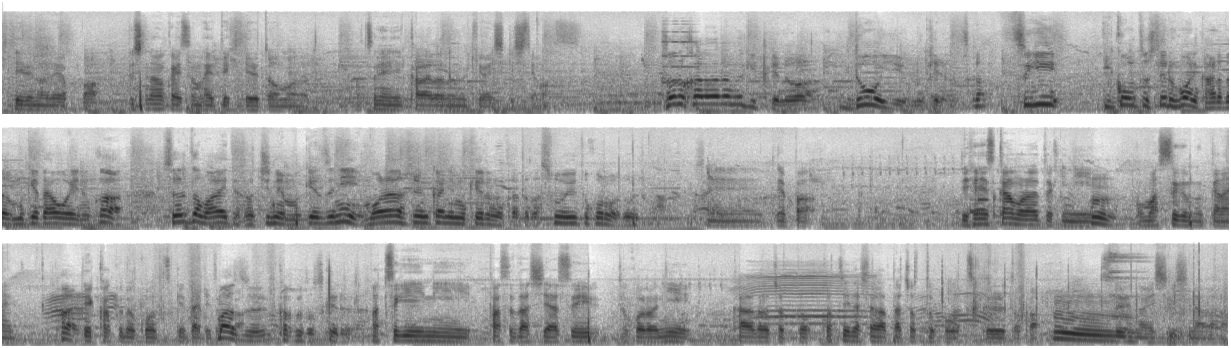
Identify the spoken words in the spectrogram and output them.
きているのでやっぱ失う回数も減ってきていると思うので、まあ常に体の向きは意識してます。その体の向きっていうのはどういう向きなんですか？次行こうとしてる方に体を向けた方がいいのかそれともあえてそっちには向けずにもらう瞬間に向けるのかとかそういうところはどうですかえーやっぱディフェンスからもらう時にうん。こうまっすぐ向かないはい。で角度こうつけたりとか、まず角度つける。まあ、次にパス出しやすいところに体をちょっとこっちに出したかったらちょっとこう作るとか、うん。そういうのを意識しながら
